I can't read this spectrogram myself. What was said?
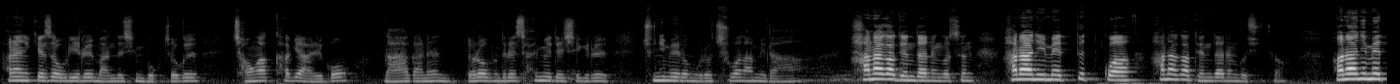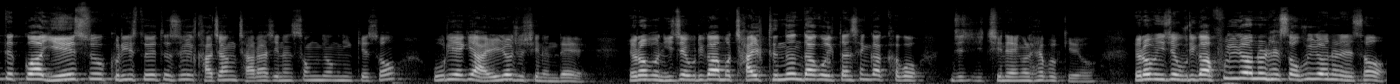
하나님께서 우리를 만드신 목적을 정확하게 알고 나아가는 여러분들의 삶이 되시기를 주님의 이름으로 축원합니다. 하나가 된다는 것은 하나님의 뜻과 하나가 된다는 것이죠. 하나님의 뜻과 예수 그리스도의 뜻을 가장 잘 아시는 성령님께서 우리에게 알려 주시는데 여러분 이제 우리가 뭐 잘 듣는다고 일단 생각하고 이제 진행을 해 볼게요. 여러분 이제 우리가 훈련을 해서 훈련을 해서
